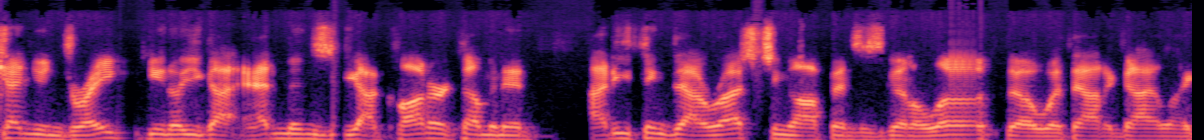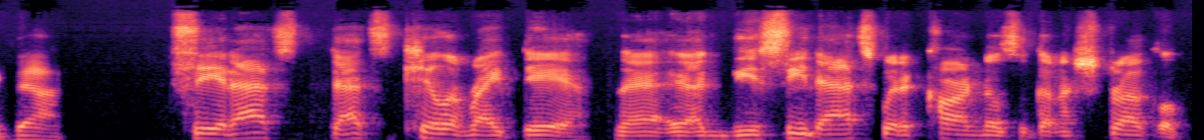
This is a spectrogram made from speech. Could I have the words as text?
Kenyan Drake. You know, you got Edmonds, you got Conner coming in. How do you think that rushing offense is going to look though without a guy like that? See, that's that's killer right there. That, uh, you see, that's where the Cardinals are going to struggle.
